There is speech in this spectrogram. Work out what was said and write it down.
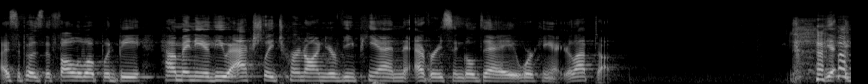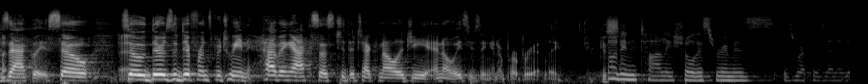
I suppose the follow-up would be, how many of you actually turn on your VPN every single day working at your laptop? yeah, exactly. So, so there's a difference between having access to the technology and always using it appropriately. I'm not entirely sure this room is, is representative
